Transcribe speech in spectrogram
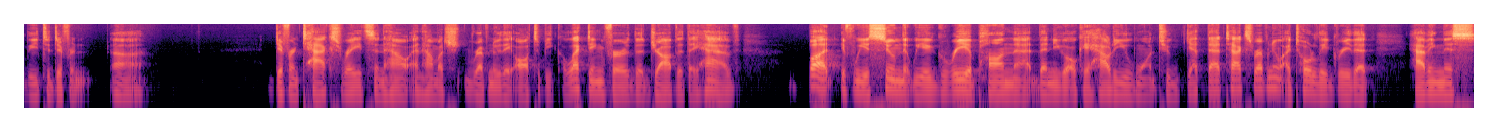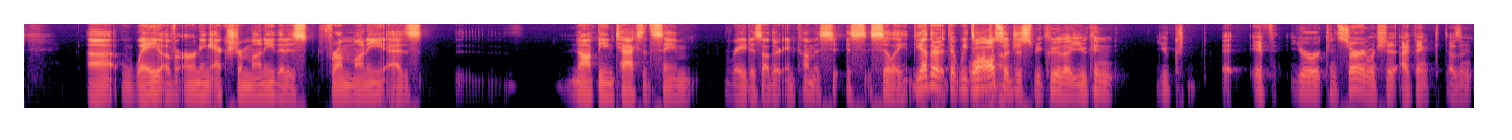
lead to different uh, different tax rates and how and how much revenue they ought to be collecting for the job that they have. But if we assume that we agree upon that, then you go, okay, how do you want to get that tax revenue? I totally agree that having this uh, way of earning extra money that is from money as not being taxed at the same rate as other income is, is silly. The other that we well, also about, just to be clear though, you can you could if your concern, which I think doesn't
